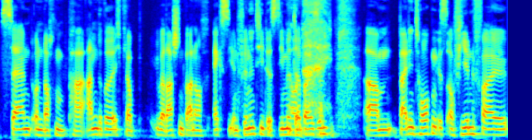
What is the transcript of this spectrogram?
Sand und noch ein paar andere. Ich glaube, überraschend war noch Axie Infinity, dass die mit oh dabei sind. Ähm, bei den Token ist auf jeden Fall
